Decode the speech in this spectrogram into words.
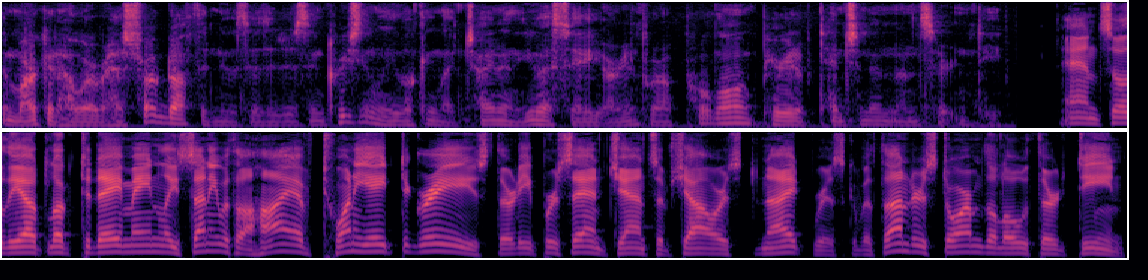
The market, however, has shrugged off the news as it is increasingly looking like China and the USA are in for a prolonged period of tension and uncertainty. And so the outlook today mainly sunny with a high of 28 degrees, 30% chance of showers tonight, risk of a thunderstorm, the low 13.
